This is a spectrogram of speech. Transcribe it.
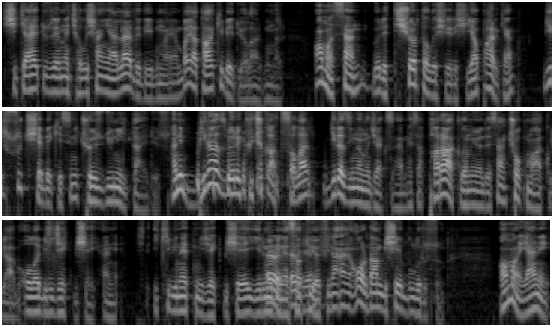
şikayet üzerine çalışan yerler de değil bunlar. Yani bayağı takip ediyorlar bunları. Ama sen böyle tişört alışverişi yaparken bir suç şebekesini çözdüğünü iddia ediyorsun. Hani biraz böyle küçük atsalar biraz inanacaksın. Yani mesela para aklanıyor desen çok makul abi. Olabilecek bir şey. Hani işte 2000 etmeyecek bir şeye 20 Evet, bine satıyor canım. filan. Hani oradan bir şey bulursun. Ama yani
